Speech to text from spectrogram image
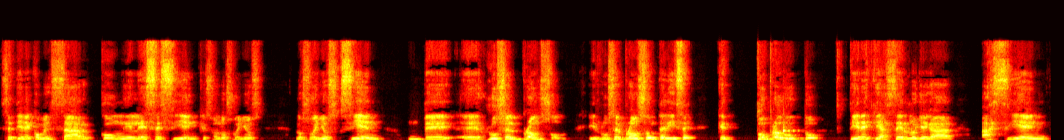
se tiene que comenzar con el S100, que son los sueños, los sueños 100 de eh, Russell Brunson. Y Russell Brunson te dice tu producto tienes que hacerlo llegar a 100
